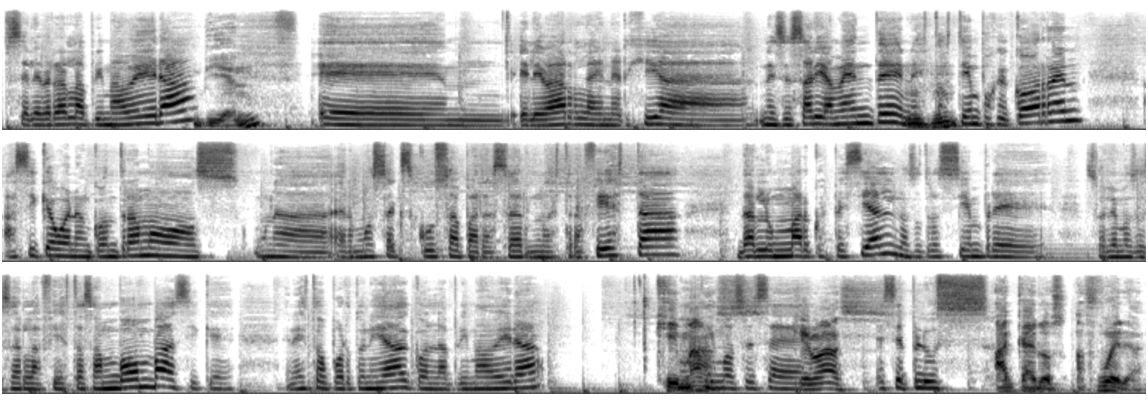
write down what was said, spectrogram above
celebrar la primavera, Bien. eh, elevar la energía necesariamente en estos tiempos que corren. Así que bueno, encontramos una hermosa excusa para hacer nuestra fiesta, darle un marco especial. Nosotros siempre solemos hacer la fiesta zambomba, así que en esta oportunidad con la primavera ¿Qué más? ese, ¿Qué más? ese plus. Ácaros afuera.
